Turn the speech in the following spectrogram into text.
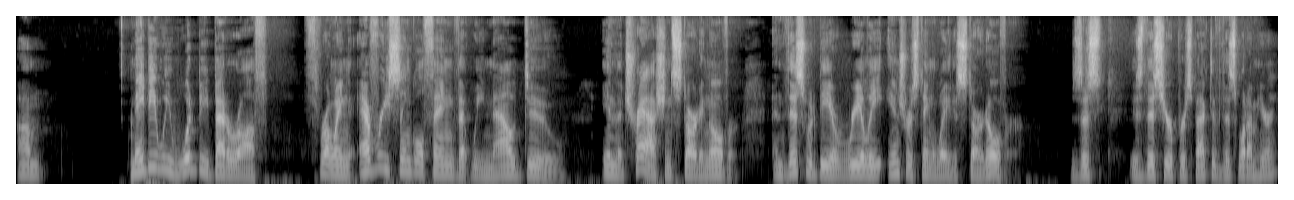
Um, maybe we would be better off throwing every single thing that we now do in the trash and starting over. And this would be a really interesting way to start over. Is this is this your perspective? This what I'm hearing?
